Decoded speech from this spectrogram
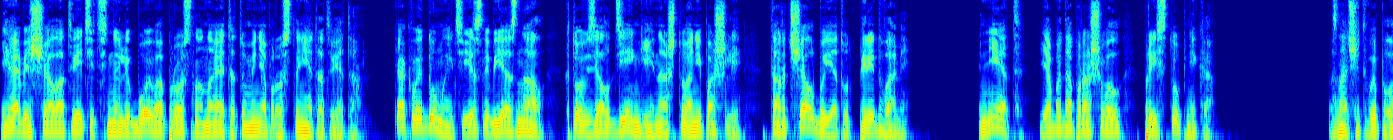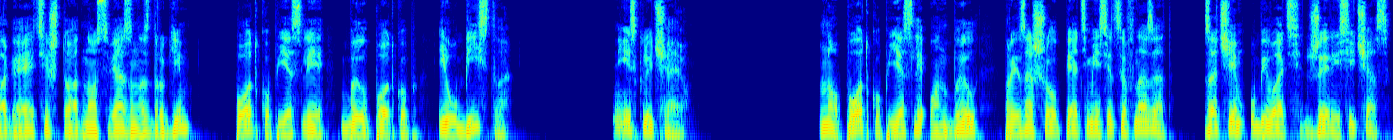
«Я обещал ответить на любой вопрос, но на этот у меня просто нет ответа. Как вы думаете, если бы я знал, кто взял деньги и на что они пошли, торчал бы я тут перед вами? Нет, я бы допрашивал преступника. Значит, вы полагаете, что одно связано с другим? Подкуп, если был подкуп, и убийство? Не исключаю. Но подкуп, если он был, произошел пять месяцев назад. Зачем убивать Джерри сейчас?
